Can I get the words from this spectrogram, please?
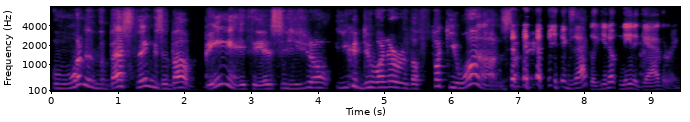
one of the best things about being atheist is you don't you can do whatever the fuck you want on Sunday. Exactly. You don't need a gathering.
